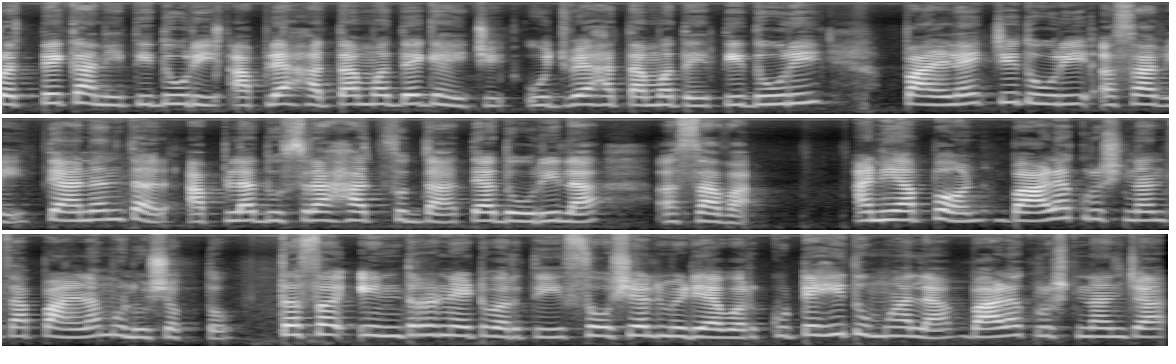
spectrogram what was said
प्रत्येकाने ती दोरी आपल्या हातामध्ये घ्यायची. उजव्या हातामध्ये ती दोरी पाळण्याची दोरी असावी. त्यानंतर आपला दुसरा हातसुद्धा त्या दोरीला असावा. आणि आपण बाळकृष्णांचा पाळणा म्हणू शकतो. तसं इंटरनेटवरती सोशल मीडियावर कुठेही तुम्हाला बाळकृष्णांच्या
